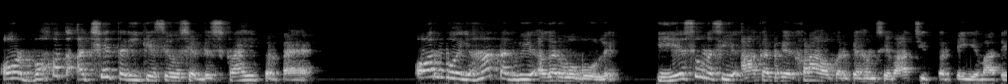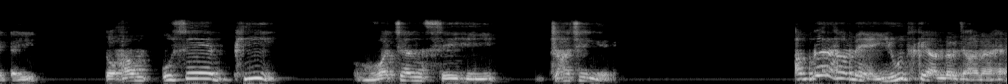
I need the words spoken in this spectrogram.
और बहुत अच्छे तरीके से उसे डिस्क्राइब करता है और वो यहाँ तक भी अगर वो बोले कि यीशु मसीह आकर के खड़ा होकर के हमसे बातचीत करके ये बातें कही तो हम उसे भी वचन से ही जांचेंगे। अगर हमें युद्ध के अंदर जाना है,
